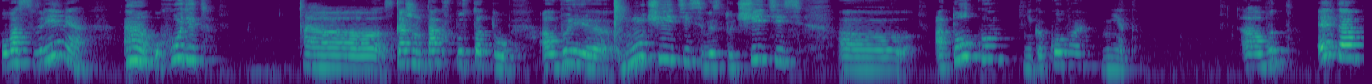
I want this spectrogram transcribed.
У вас время уходит, э, скажем так, в пустоту. А вы мучаетесь, вы стучитесь, э, а толку никакого нет. А вот это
